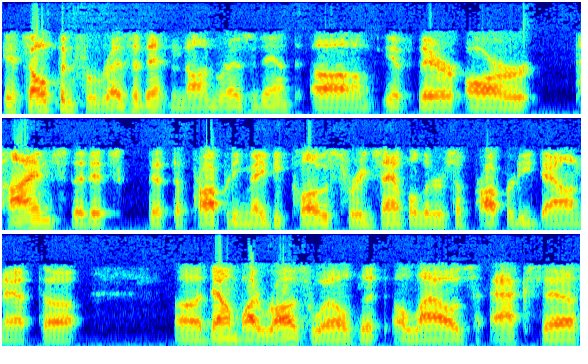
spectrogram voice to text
It's open for resident and non-resident. Um, if there are times that it's that the property may be closed, for example, there's a property down at uh, uh, down by Roswell that allows access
